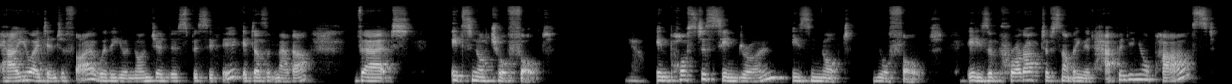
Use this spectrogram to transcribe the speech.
how you identify, whether you're non-gender specific, it doesn't matter, that it's not your fault. Yeah. Imposter syndrome is not your fault. It is a product of something that happened in your past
